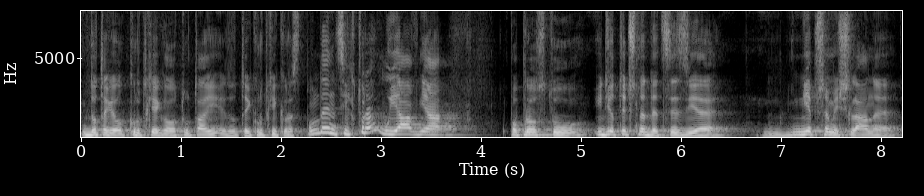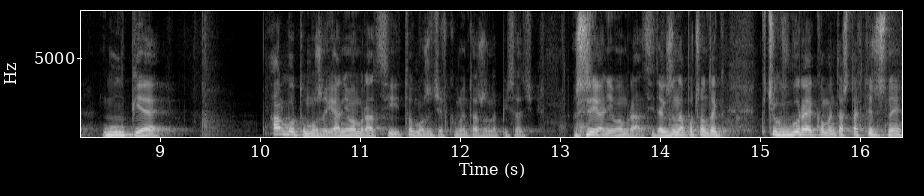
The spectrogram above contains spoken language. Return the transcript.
do tego krótkiego tutaj, do tej krótkiej korespondencji, która ujawnia po prostu idiotyczne decyzje, nieprzemyślane, głupie. Albo to może ja nie mam racji, to możecie w komentarzu napisać, że ja nie mam racji. Także na początek kciuk w górę, komentarz taktyczny,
